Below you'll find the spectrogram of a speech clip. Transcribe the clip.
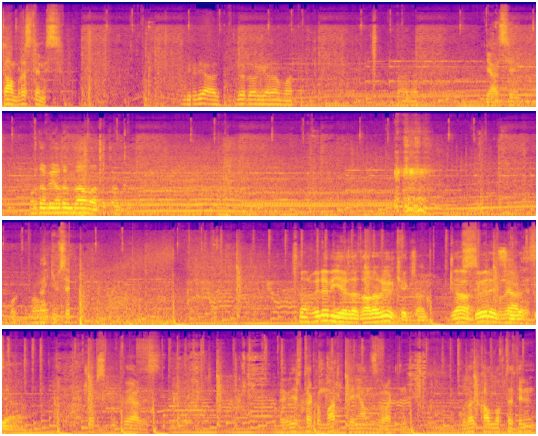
Tamam burası temiz. Biri ya size doğru gelen var. Yani Gelsin. Burada bir adam daha vardı kanka. bakayım ama Ben kimse Lan öyle bir yerde kararıyor ki ekran. Ya böyle bir sıkıntılı şey yok yerdesin. ya. çok sıkıntılı yerdesin. Ve bir takım var. Beni yalnız bıraktın. Bu da Call of Duty'nin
